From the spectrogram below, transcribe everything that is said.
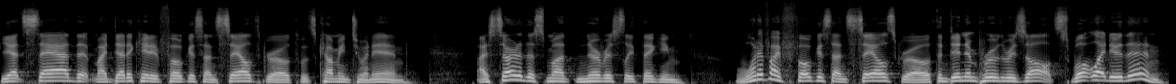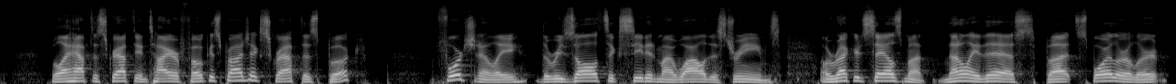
yet sad that my dedicated focus on sales growth was coming to an end. I started this month nervously thinking, what if I focused on sales growth and didn't improve the results? What will I do then? Will I have to scrap the entire focus project, scrap this book? Fortunately, the results exceeded my wildest dreams. A record sales month. Not only this, but spoiler alert,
